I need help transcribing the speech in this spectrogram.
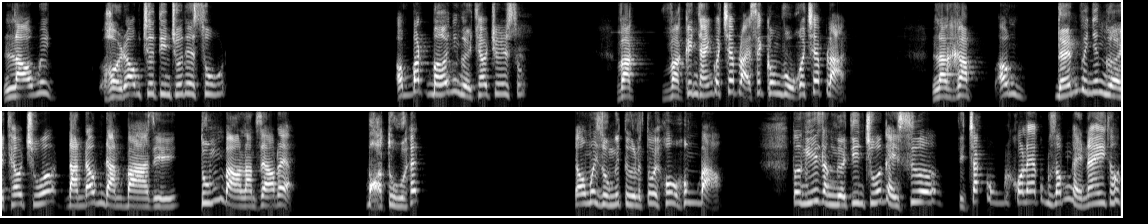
là ông ấy, hồi đó ông chưa tin Chúa Giêsu ông bắt bớ những người theo Chúa Giêsu và và kinh thánh có chép lại, sách công vụ có chép lại là gặp ông đến với những người theo Chúa đàn ông đàn bà gì túm vào làm sao đấy bỏ tù hết. Ông mới dùng cái từ là tôi hung, hung bạo. Tôi nghĩ rằng người tin Chúa ngày xưa thì chắc cũng có lẽ cũng giống ngày nay thôi.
